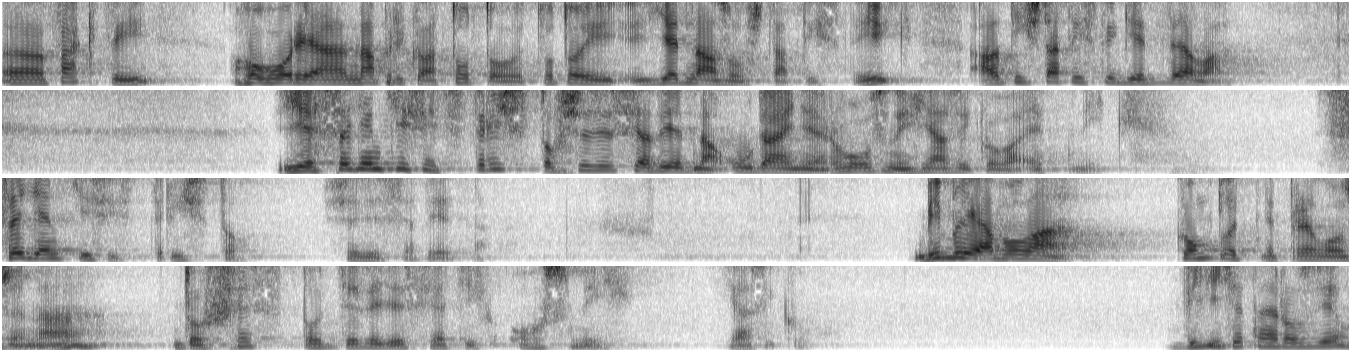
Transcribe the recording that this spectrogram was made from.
e, fakty hovoria napríklad toto. Toto je jedna zo štatistík, ale tých štatistík je veľa je 7361 údajne rôznych jazykov a etník. 7361. Biblia bola kompletne preložená do 698 jazykov. Vidíte ten rozdiel?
